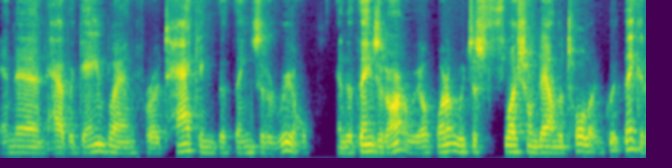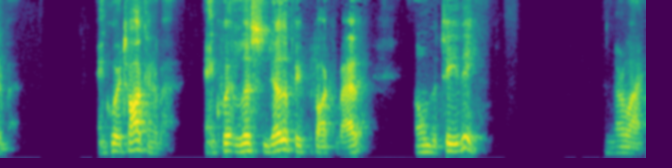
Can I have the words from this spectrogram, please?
and then have a game plan for attacking the things that are real and the things that aren't real? Why don't we just flush them down the toilet and quit thinking about it and quit talking about it and quit listening to other people talk about it on the TV? And they're like,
